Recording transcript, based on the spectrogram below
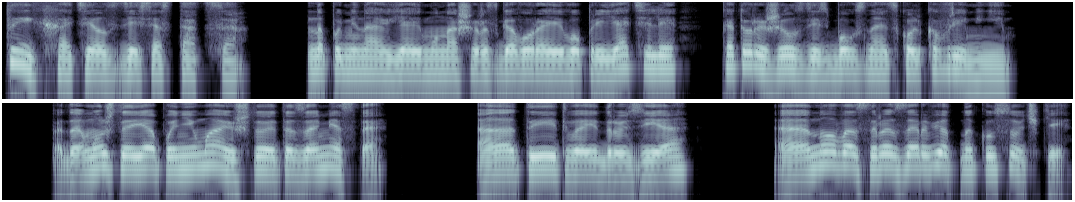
ты хотел здесь остаться. Напоминаю я ему наши разговоры о его приятеле, который жил здесь бог знает сколько времени. Потому что я понимаю, что это за место. А ты и твои друзья, оно вас разорвет на кусочки.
